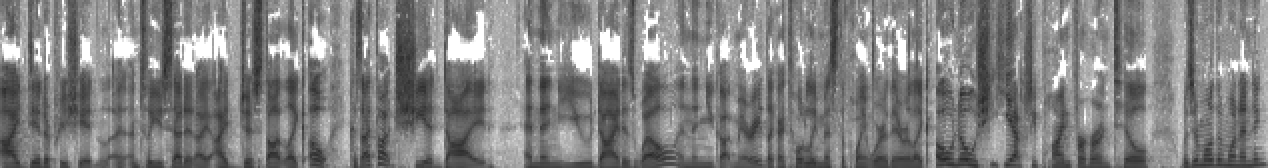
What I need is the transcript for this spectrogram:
I did appreciate until you said it. I, I just thought like, oh, because I thought she had died, and then you died as well, and then you got married. Like I totally missed the point where they were like, "Oh no, she, he actually pined for her until." Was there more than one ending?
